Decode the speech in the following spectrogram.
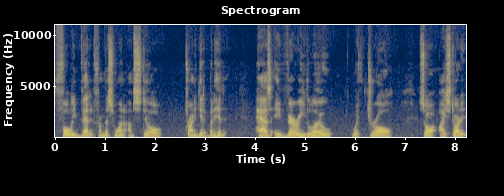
fully vetted from this one. I'm still trying to get it, but it has a very low withdrawal. So I started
